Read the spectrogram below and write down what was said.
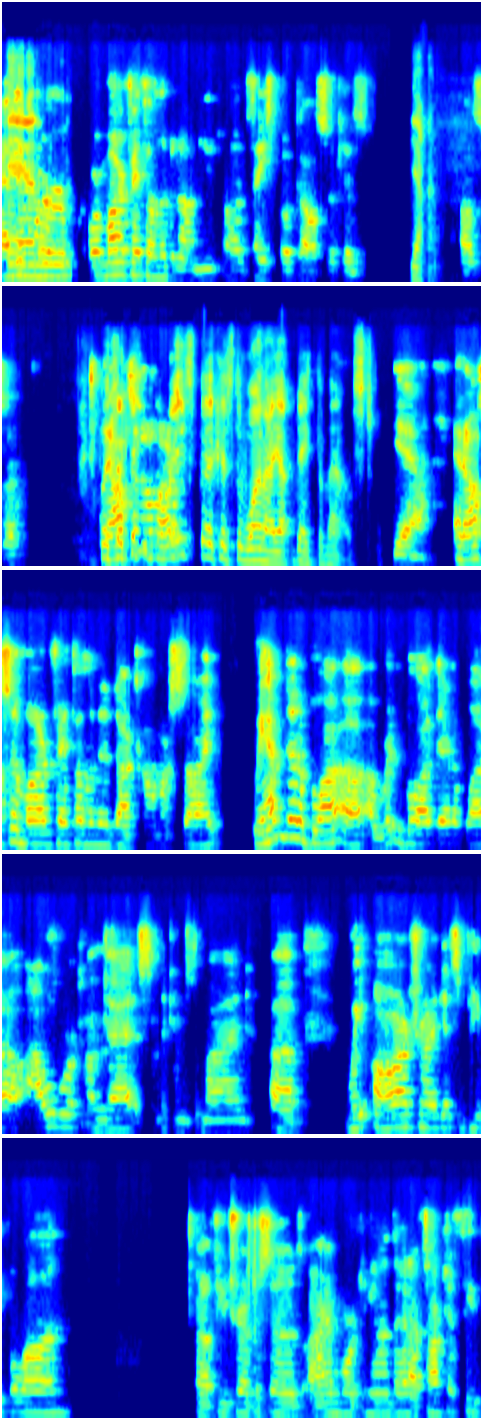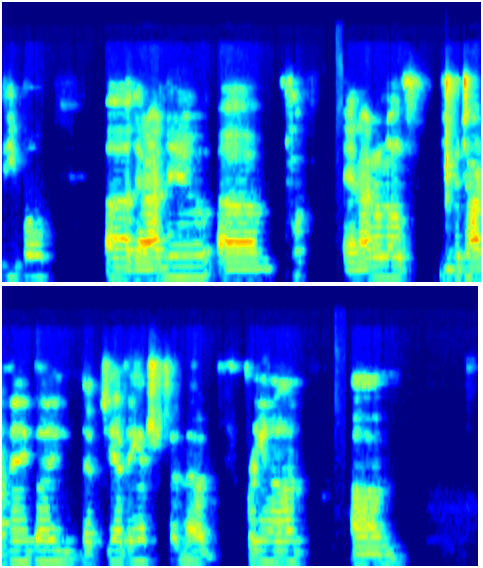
And, and we're, we're, we're Modern Faith Unlimited on on Facebook also because yeah also. But also, Facebook is the one I update the most. Yeah, and also modernfaithunlimited.com, our site. We haven't done a blog, uh, a written blog there in a while. I will work on that if something comes to mind. Uh, we are trying to get some people on uh, future episodes. I am working on that. I've talked to a few people uh, that I knew, um, and I don't know if you've been talking to anybody that you have any interest in uh, bringing on. Um,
